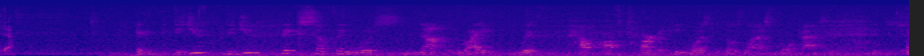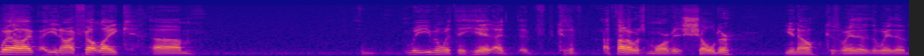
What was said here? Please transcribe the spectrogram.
Yeah. Did you, did you think something was not right with how off target he was with those last four passes? Did you just- Well, I, you know, I felt like, um, we, even with the hit, I, because I thought it was more of his shoulder, you know, because the way the, the way the,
